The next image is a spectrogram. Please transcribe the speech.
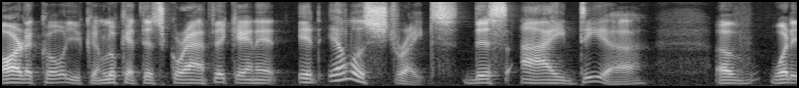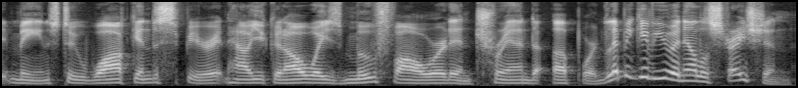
article, you can look at this graphic and it, it illustrates this idea of what it means to walk in the Spirit and how you can always move forward and trend upward. Let me give you an illustration.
